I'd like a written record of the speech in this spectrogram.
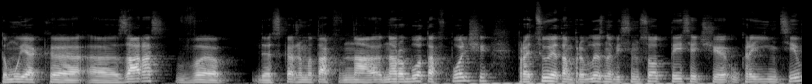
Тому як е, е, зараз в е, скажімо так, на, на роботах в Польщі працює там приблизно 800 тисяч українців.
